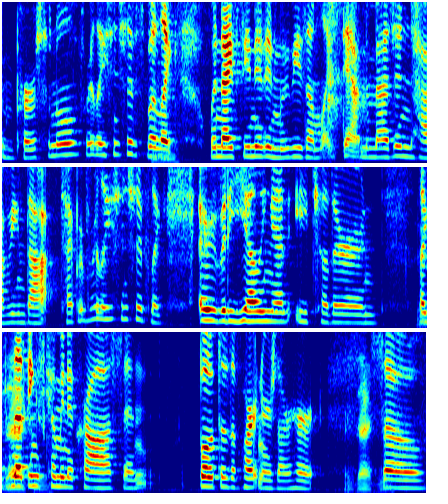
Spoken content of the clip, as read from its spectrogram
in personal relationships. But Mm-hmm. like when I've seen it in movies, I'm like, damn, imagine having that type of relationship, like everybody yelling at each other and like nothing's coming across and both of the partners are hurt. Exactly. So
